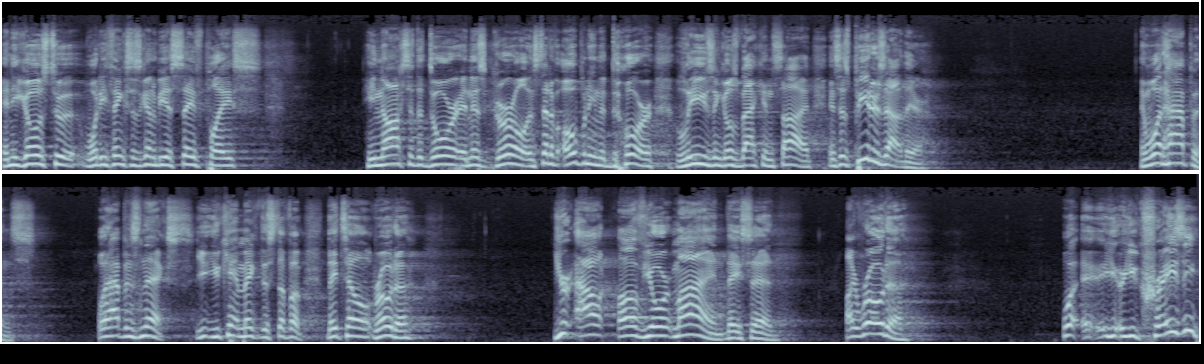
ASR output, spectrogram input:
and he goes to what he thinks is going to be a safe place. He knocks at the door, and this girl, instead of opening the door, leaves and goes back inside and says, Peter's out there. And what happens? What happens next? You, you can't make this stuff up. They tell Rhoda, You're out of your mind, they said. Like, Rhoda, what, are you crazy?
